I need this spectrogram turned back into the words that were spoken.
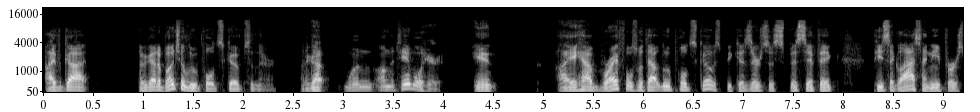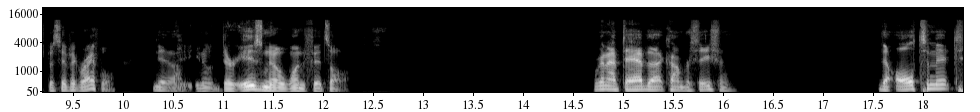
I've got I've got a bunch of Leupold scopes in there. I got one on the table here, and I have rifles without Leupold scopes because there's a specific piece of glass I need for a specific rifle. Yeah. You know, there is no one fits all. We're gonna have to have that conversation. The ultimate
